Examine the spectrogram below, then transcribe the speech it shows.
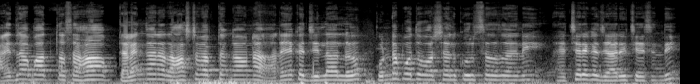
హైదరాబాద్తో సహా తెలంగాణ రాష్ట్ర వ్యాప్తంగా ఉన్న అనేక జిల్లాల్లో కుండపోత వర్షాలు కురుస్తుందని హెచ్చరిక జారీ చేసింది.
